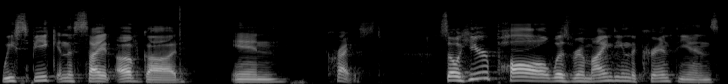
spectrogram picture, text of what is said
we speak in the sight of God in Christ." So here Paul was reminding the Corinthians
